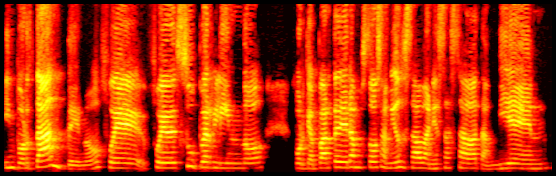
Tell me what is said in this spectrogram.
importante, ¿no? Fue, fue súper lindo porque aparte éramos todos amigos, estaba Vanessa Saba también.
